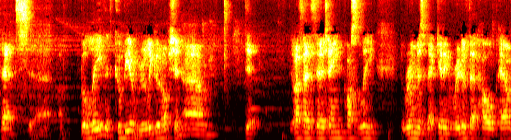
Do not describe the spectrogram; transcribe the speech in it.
that uh, I believe it could be a really good option. Um, the, iPhone 13 possibly the rumours about getting rid of that whole power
